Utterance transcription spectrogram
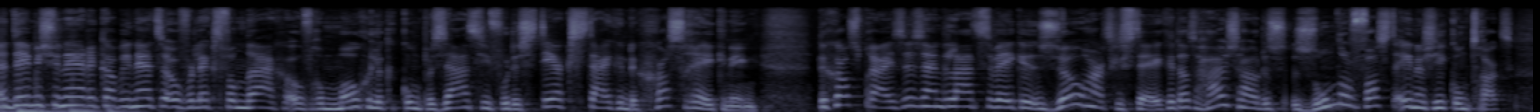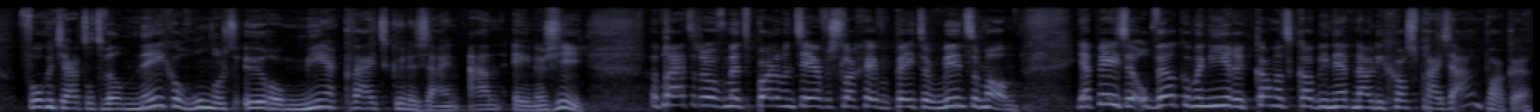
Het demissionaire kabinet overlegt vandaag over een mogelijke compensatie voor de sterk stijgende gasrekening. De gasprijzen zijn de laatste weken zo hard gestegen dat huishoudens zonder vast energiecontract volgend jaar tot wel 900 euro meer kwijt kunnen zijn aan energie. We praten erover met parlementair verslaggever Peter Winterman. Ja, Peter, op welke manieren kan het kabinet nou die gasprijzen aanpakken?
